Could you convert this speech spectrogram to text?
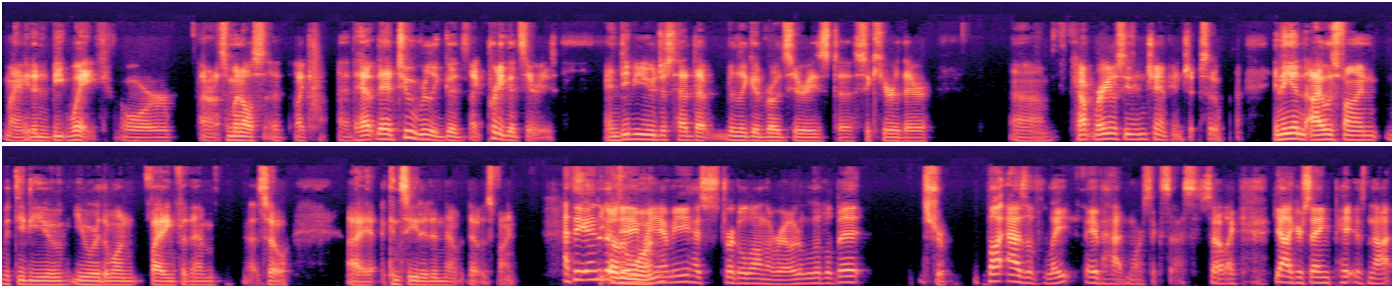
Miami didn't beat Wake, or I don't know, someone else. uh, Like uh, they had they had two really good, like pretty good series, and DBU just had that really good road series to secure their um, regular season championship. So in the end, I was fine with DBU. You were the one fighting for them, Uh, so I conceded, and that that was fine. At the end of The the, day, one- Miami has struggled on the road a little bit, It's true. but as of late, they've had more success. So, like, yeah, like you're saying, Pitt is not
